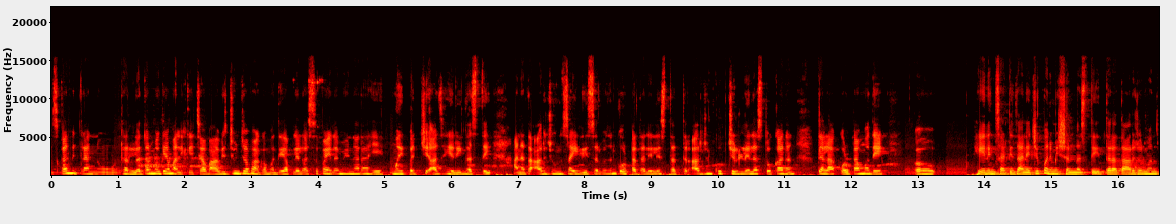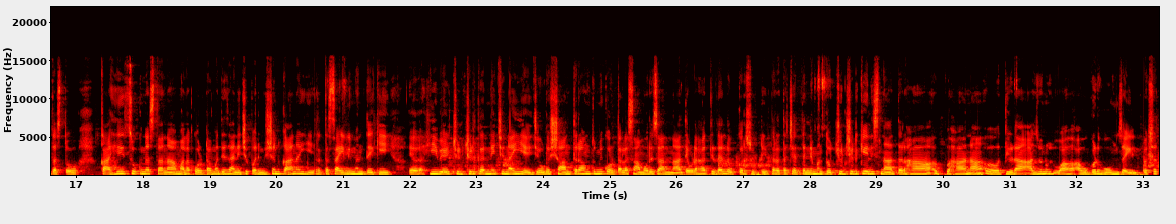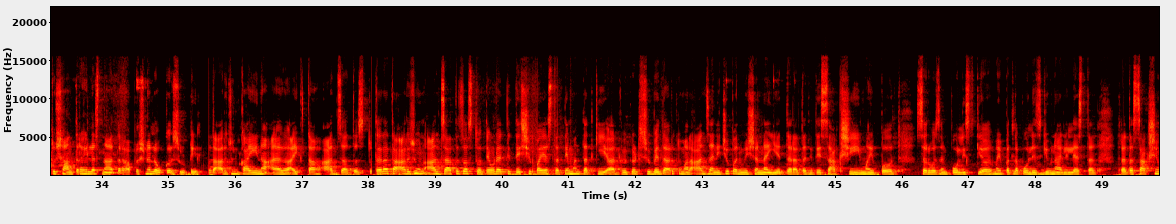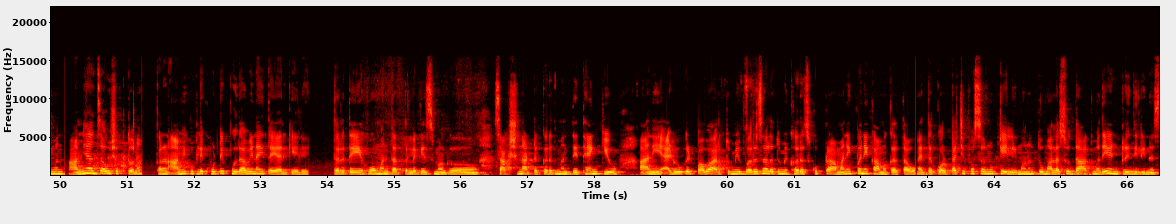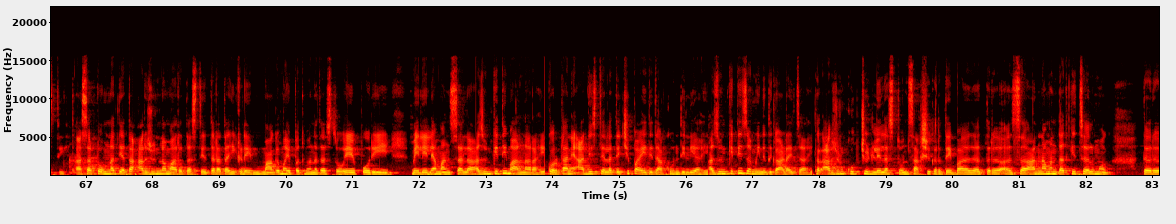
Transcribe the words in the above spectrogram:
नमस्कार मित्रांनो ठरलं तर मग या मालिकेच्या बावीस जूनच्या भागामध्ये आपल्याला असं पाहायला मिळणार आहे मैपतची आज हेअरिंग असते. आणि आता अर्जुन सायली सर्वजण कोर्टात आलेले असतात. तर अर्जुन खूप चिडलेला असतो कारण त्याला कोर्टामध्ये हिअरिंगसाठी जाण्याची परमिशन नसते. तर आता अर्जुन म्हणत असतो काही चूक नसताना मला कोर्टामध्ये जाण्याची परमिशन का नाही आहे तर आता सायली म्हणते की ही वेळ चिडचिड करण्याची नाही आहे जेवढं शांत राहून तुम्ही कोर्टाला सामोरे जाल ना तेवढा हा तिढा लवकर सुटेल. तर आता चैतन्य म्हणतो चिडचिड केलीस ना तर हा हा ना तिढा अजून वा- अवघड होऊन जाईल. पेक्षा तू शांत राहिलास ना तर हा प्रश्न लवकर सुटेल. आता अर्जुन काही ना ऐकता आज जात असतो. तर आता अर्जुन आज जातच असतो. तेवढ्या तिथे शिपाई असतात. ते म्हणतात की ॲडव्होकेट सुभेदार तुम्हाला आज जाण्याची परमिशन नाही आहे तर आता तिथे साक्षी मैपत सर्वजण पोलीस मैपतला पोलीस घेऊन आलेले असतात. तर आता साक्षी म्हण आम्ही आज जाऊ शकतो ना? कारण आम्ही कुठले खोटे पुरावे नाही तयार केले. तर ते हो म्हणतात तर लगेच मग साक्षी नाटक करत म्हणते थँक्यू आणि ॲडव्होकेट पवार तुम्ही बरं झालं तुम्ही खरंच खूप प्रामाणिकपणे कामं करता हो. नाहीतर कोर्टाची फसवणूक केली म्हणून तुम्हाला सुद्धा आतमध्ये एंट्री दिली नसती. असा टोमना ती आता अर्जुनला मारत असते. तर आता इकडे मागं मैपत म्हणत असतो ए पोरी मेलेल्या माणसाला अजून किती मारणार आहे? कोर्टाने आधीच त्याला त्याची पायरी दाखवून दिली आहे. अजून किती जमिनीत गाडायचं आहे? तर अर्जुन खूप चिडलेला असतो आणि साक्षी करते बा तर असं अण्णा म्हणतात की चल मग. तर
